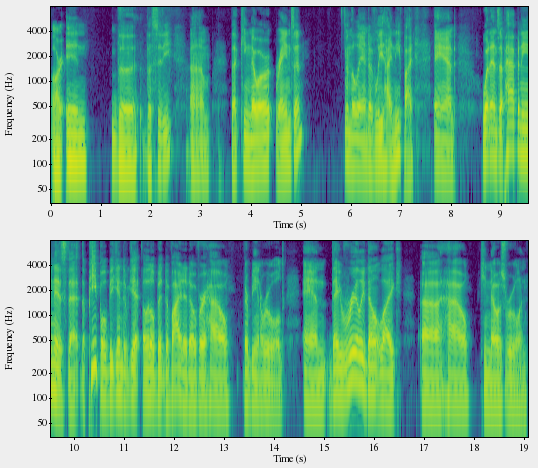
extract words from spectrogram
are in the the city um, that King Noah reigns in, in the land of Lehi Nephi. And what ends up happening is that the people begin to get a little bit divided over how they're being ruled, and they really don't like uh, how King Noah's ruling.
